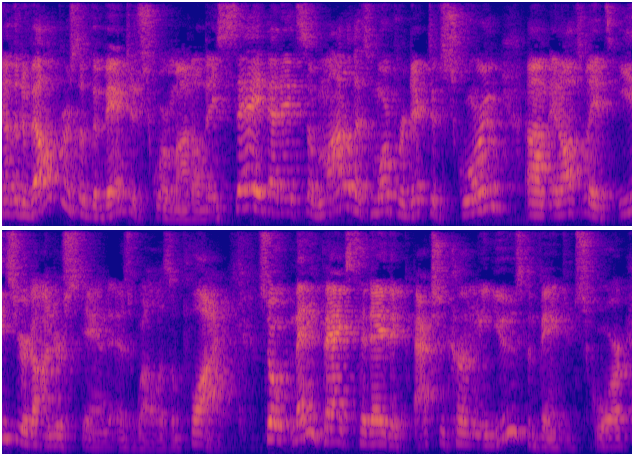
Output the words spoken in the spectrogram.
Now, the developers of the Vantage Score model, they say that it's a model that's more predictive scoring, um, and ultimately it's easier to understand as well as apply. So many banks today, that actually currently use the Vantage Score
